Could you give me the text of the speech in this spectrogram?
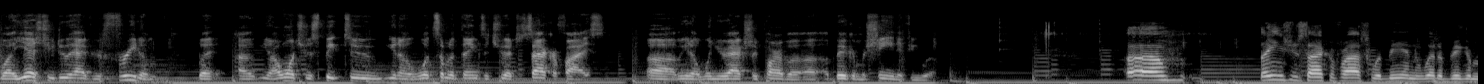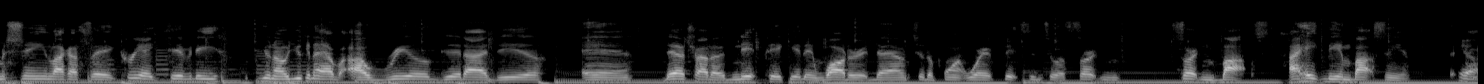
Well, yes, you do have your freedom, but uh, you know, I want you to speak to you know what some of the things that you had to sacrifice. Um, you know, when you're actually part of a, a bigger machine, if you will. Um, things you sacrifice with being with a bigger machine, like I said, creativity. You know, you can have a real good idea, and they'll try to nitpick it and water it down to the point where it fits into a certain certain box. I hate being boxed in. Yeah,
